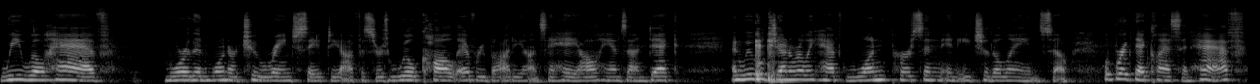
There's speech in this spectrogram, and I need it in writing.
we will have more than one or two range safety officers. We'll call everybody on, say, hey, all hands on deck. And we will generally have one person in each of the lanes. So we'll break that class in half,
